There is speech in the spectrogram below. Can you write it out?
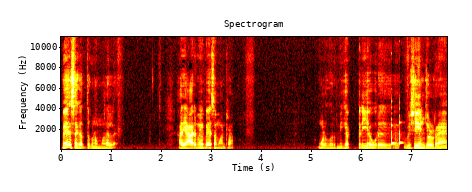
பேச கற்றுக்கணும் முதல்ல. அது யாருமே பேச மாட்டான் உங்களுக்கு ஒரு மிகப்பெரிய ஒரு விஷயம் சொல்கிறேன்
